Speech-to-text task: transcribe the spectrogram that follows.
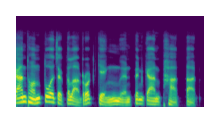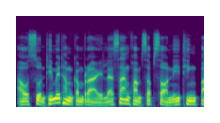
การถอนตัวจากตลาดรถเก๋งเหมือนเป็นการผ่าตัดเอาส่วนที่ไม่ทำกำไร และสร้างความซับซ้อนนี้ทิ้งไป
